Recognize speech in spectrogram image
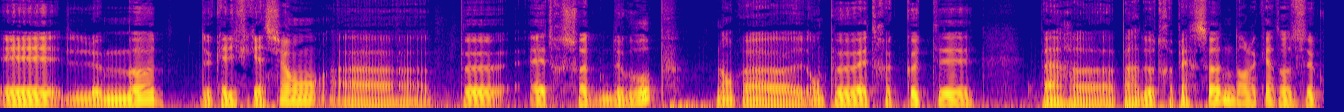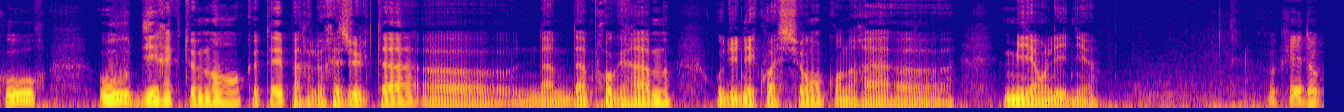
Et le mode de qualification euh, peut être soit de groupe, donc euh, on peut être coté par, euh, par d'autres personnes dans le cadre de ce cours, ou directement coté par le résultat euh, d'un programme ou d'une équation qu'on aura euh, mis en ligne. Ok, donc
